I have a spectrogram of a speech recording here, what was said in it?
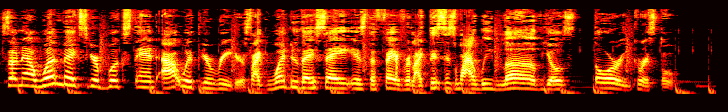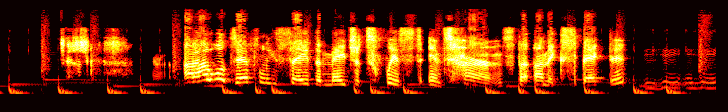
so now, what makes your book stand out with your readers? Like, what do they say is the favorite? Like, this is why we love your story, Crystal. I will definitely say the major twists and turns, the unexpected. Mm-hmm, mm-hmm.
